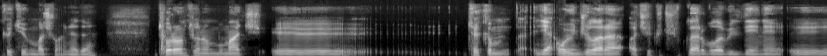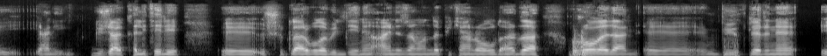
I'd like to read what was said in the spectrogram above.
kötü bir maç oynadı. Toronto'nun bu maç e, takım yani oyunculara açık üçlükler bulabildiğini e, yani güzel kaliteli e, üçlükler bulabildiğini aynı zamanda pick and roll'larda roll eden e, büyüklerini e,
